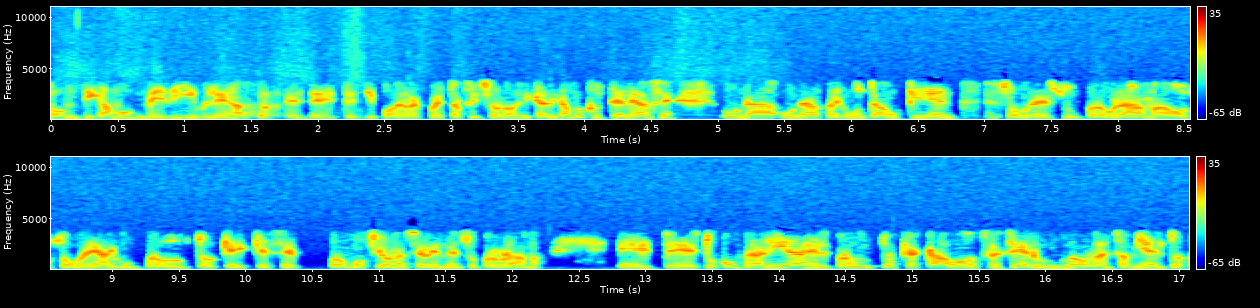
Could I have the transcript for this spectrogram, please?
son, digamos, medibles a través de este tipo de respuesta fisiológica. Digamos que usted le hace una, una pregunta a un cliente sobre su programa o sobre algún producto que, que se promociona, se vende en su programa este, tú comprarías el producto que acabo de ofrecer, un nuevo lanzamiento,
